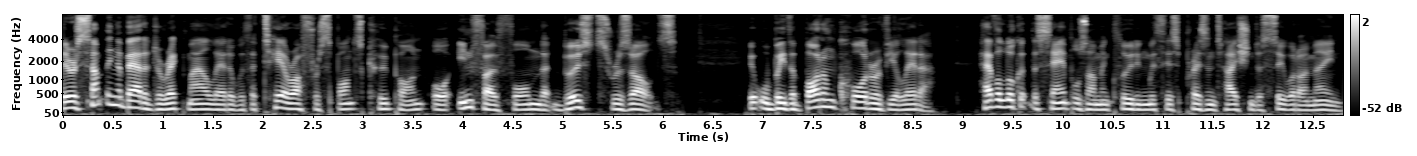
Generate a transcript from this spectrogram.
There is something about a direct mail letter with a tear off response coupon or info form that boosts results. It will be the bottom quarter of your letter. Have a look at the samples I'm including with this presentation to see what I mean.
